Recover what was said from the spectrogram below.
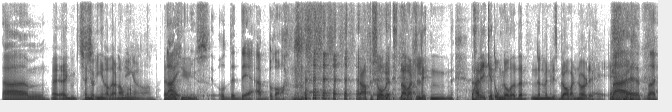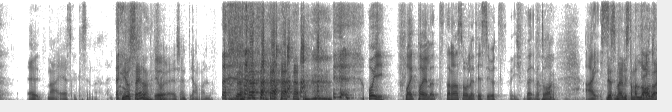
Um, Jeg, jeg kjenner jo ingen av de her navnene. Ingen av dem. Eller Nei. Hughes. og det, det er bra. Ja, for så vidt. Det har vært litt Det her er ikke et område det er nødvendigvis bra å være nerdy. Nei, nei. Jeg, nei, jeg skal ikke si nei. Jo, si det. Jo, jeg kjente igjen alle. Oi! Flight Pilot. Den her så litt hissig ut. Vet, vet du hva? Nei, Det som er, Hvis de har laga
